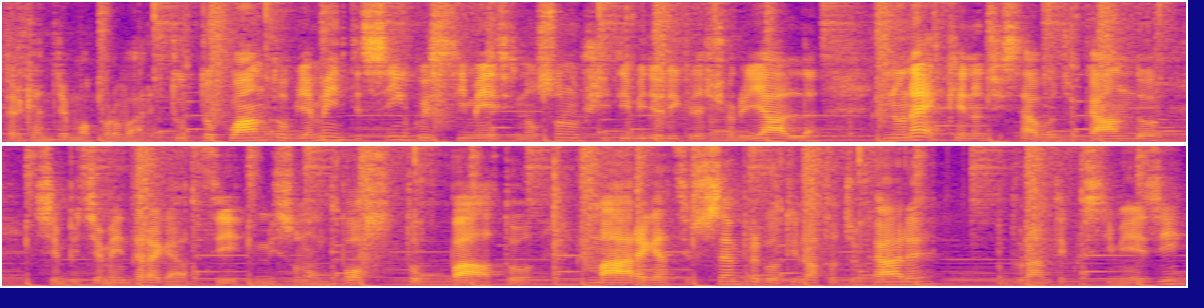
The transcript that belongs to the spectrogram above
Perché andremo a provare tutto quanto. Ovviamente se in questi mesi non sono usciti video di Clash Royale. Non è che non ci stavo giocando Semplicemente ragazzi mi sono un po' stoppato Ma ragazzi ho sempre continuato a giocare durante questi mesi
